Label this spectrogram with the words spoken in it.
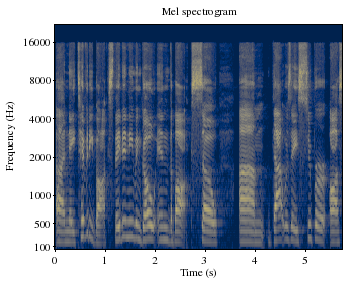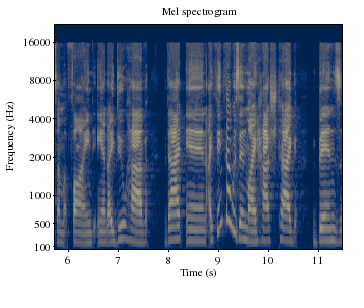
a nativity box. They didn't even go in the box. So um, that was a super awesome find. And I do have that in, I think that was in my hashtag bins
